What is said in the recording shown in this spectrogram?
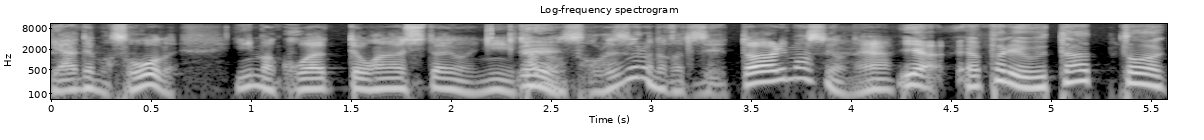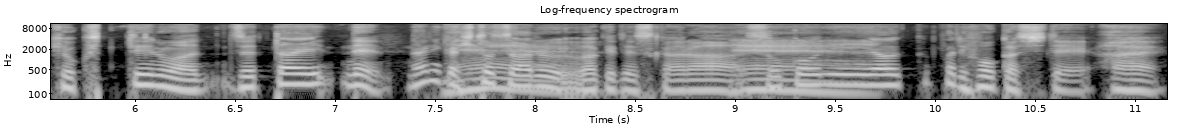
いや、でもそうだ、今こうやってお話したように、多分それぞれの方、絶対ありますよね。いや、やっぱり歌と曲っていうのは、絶対ね、何か一つあるわけですから、そこにやっぱりフォーカスして、はい。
